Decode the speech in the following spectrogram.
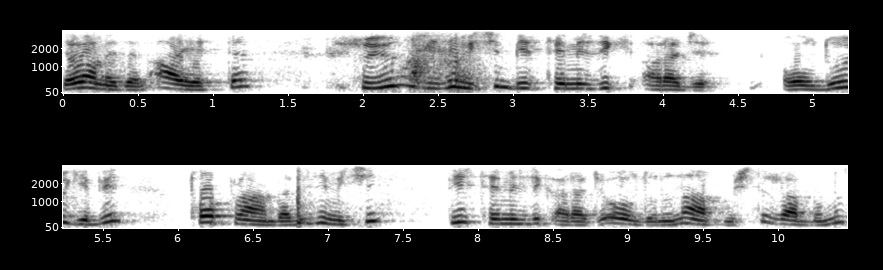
Devam eden ayette suyun bizim için bir temizlik aracı olduğu gibi toprağın da bizim için bir temizlik aracı olduğunu ne yapmıştır? Rabbimiz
